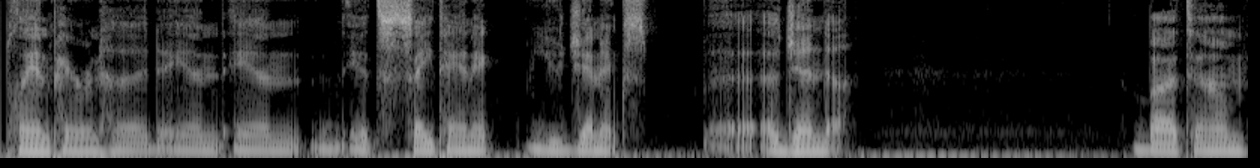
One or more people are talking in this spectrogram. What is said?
Planned Parenthood and and its satanic eugenics uh, agenda. But um,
